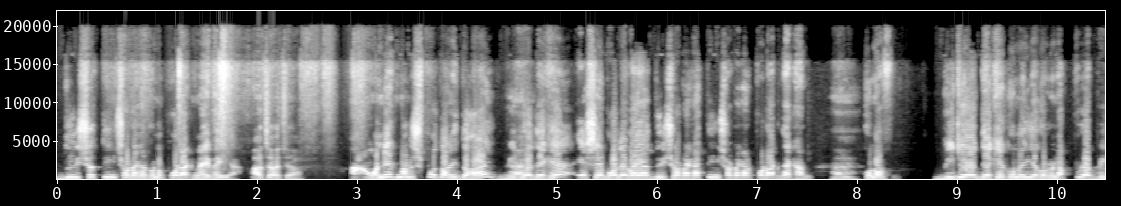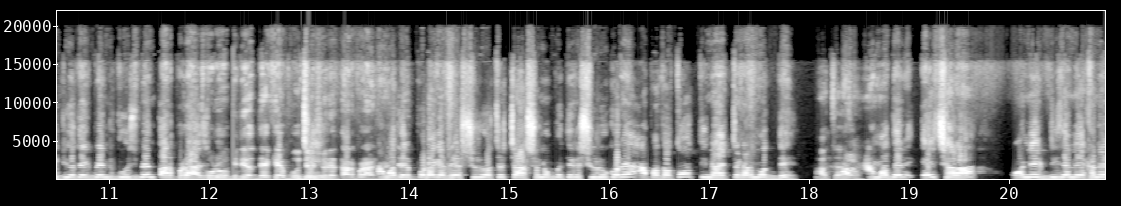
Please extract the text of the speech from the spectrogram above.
দুইশো তিনশো টাকার কোনো প্রোডাক্ট নাই ভাইয়া। আচ্ছা আচ্ছা। অনেক মানুষ প্রতারিত হয়। ভিডিও হ্যাঁ। দেখে এসে বলে ভাইয়া দুইশো টাকা তিনশো টাকার প্রোডাক্ট দেখান। কোন কোনো ভিডিও দেখে কোনো ইয়ে করবেন না পুরো ভিডিও দেখবেন বুঝবেন তারপরে পুরো আসবেন ভিডিও দেখে বুঝে। শুনে তারপর আসবেন। আমাদের প্রোডাক্টের রেট শুরু হচ্ছে চারশো নব্বই থেকে শুরু করে আপাতত তিন হাজার টাকার মধ্যে। আচ্ছা আর আচ্ছা আমাদের এছাড়া অনেক ডিজাইন এখানে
